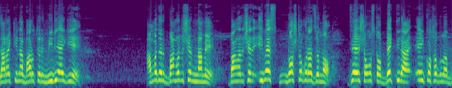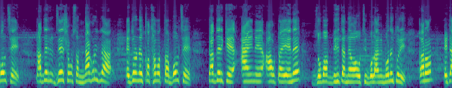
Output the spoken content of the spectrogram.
যারা কিনা ভারতের মিডিয়ায় গিয়ে আমাদের বাংলাদেশের নামে, বাংলাদেশের ইমেজ নষ্ট করার জন্য যে সমস্ত ব্যক্তিরা এই কথাগুলো বলছে, তাদের যে সমস্ত নাগরিকরা এ ধরনের কথাবার্তা বলছে তাদেরকে আইনে আওতায় এনে জবাবদিহিতা নেওয়া উচিত বলে আমি মনে করি। কারণ এটা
